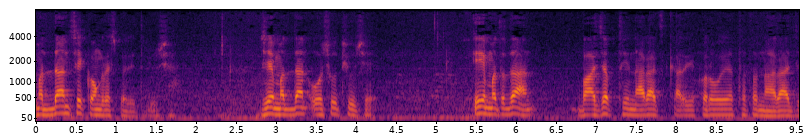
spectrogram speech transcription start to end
મતદાન છે કોંગ્રેસ પ્રેરિત થયું છે. જે મતદાન ઓછું થયું છે, એ મતદાન ભાજપથી નારાજ કાર્યકરોએ અથવા તો નારાજ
